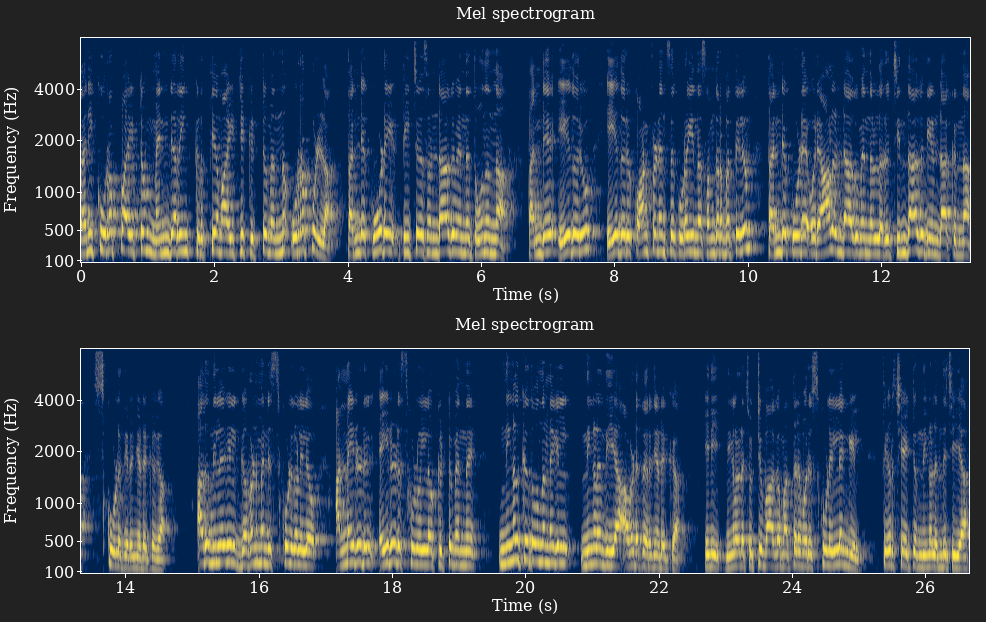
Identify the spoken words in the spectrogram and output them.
തനിക്ക് ഉറപ്പായിട്ടും മെന്ററിങ് കൃത്യമായിട്ട് കിട്ടുമെന്ന് ഉറപ്പുള്ള തന്റെ കൂടെ ടീച്ചേഴ്സ് ഉണ്ടാകുമെന്ന് തോന്നുന്ന തന്റെ ഏതൊരു ഏതൊരു കോൺഫിഡൻസ് കുറയുന്ന സന്ദർഭത്തിലും തന്റെ കൂടെ ഒരാൾ ഉണ്ടാകുമെന്നുള്ള ഒരു ചിന്താഗതി ഉണ്ടാക്കുന്ന സ്കൂൾ തിരഞ്ഞെടുക്കുക. അത് നിലവിൽ ഗവൺമെന്റ് സ്കൂളുകളിലോ അൺഎയ്ഡഡ് എയ്ഡഡ് സ്കൂളുകളിലോ കിട്ടുമെന്ന് നിങ്ങൾക്ക് തോന്നുന്നുണ്ടെങ്കിൽ നിങ്ങൾ എന്ത് ചെയ്യുക? അവിടെ തിരഞ്ഞെടുക്കുക. ഇനി നിങ്ങളുടെ ചുറ്റുഭാഗം അത്തരം ഒരു സ്കൂൾ ഇല്ലെങ്കിൽ തീർച്ചയായിട്ടും നിങ്ങൾ എന്ത് ചെയ്യുക?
